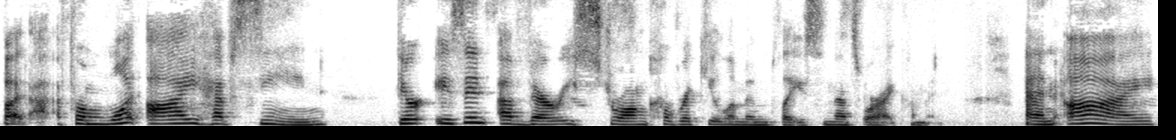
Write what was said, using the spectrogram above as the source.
But uh, from what I have seen, there isn't a very strong curriculum in place, and that's where I come in. And I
